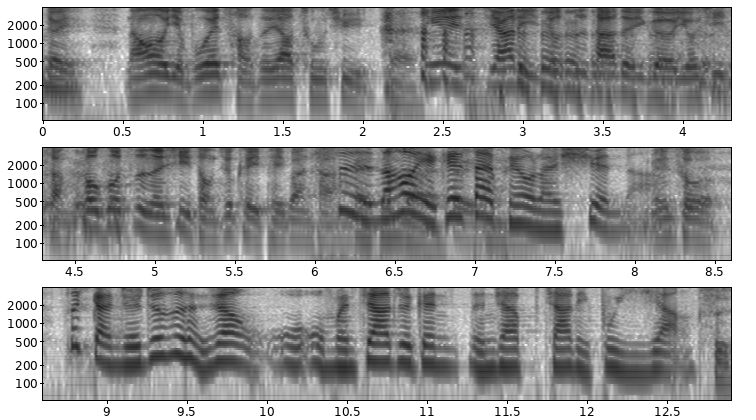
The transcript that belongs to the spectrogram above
对，然后也不会吵着要出去，因为家里就是他的一个游戏场，透过智能系统就可以陪伴他。是，然后也可以带朋友来炫啊。没错。这感觉就是很像我我们家就跟人家家里不一样，是。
